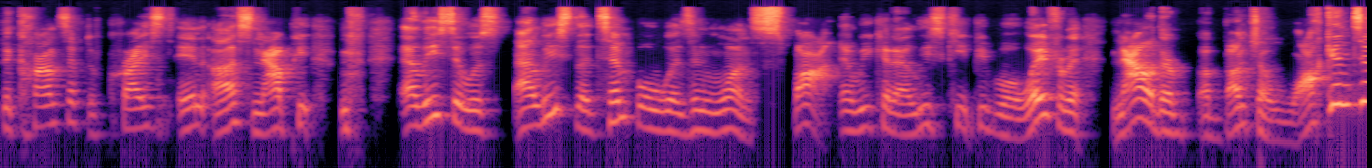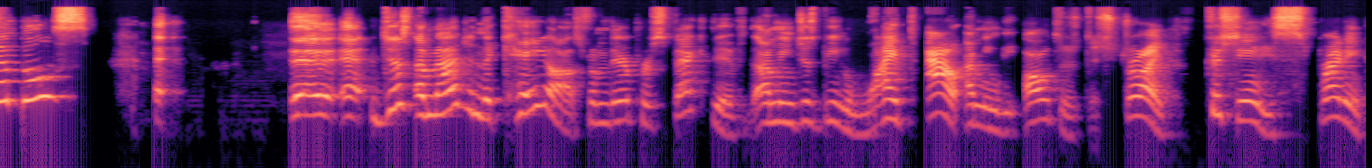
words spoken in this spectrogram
The concept of Christ in us now. At least it was. At least the temple was in one spot, and we could at least keep people away from it. Now they're a bunch of walking temples. uh, just imagine the chaos from their perspective. I mean, just being wiped out. I mean, the altars destroyed, Christianity spreading.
